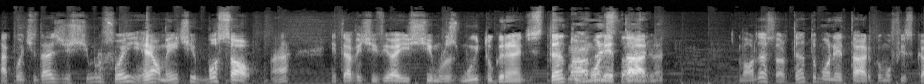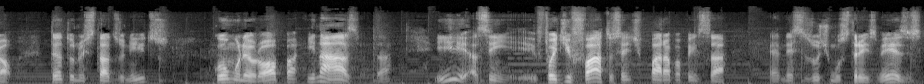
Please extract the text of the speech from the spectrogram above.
a quantidade de estímulo foi realmente boçal. Né? Então a gente viu aí estímulos muito grandes, tanto maior monetário, da história, né? história, tanto monetário como fiscal, tanto nos Estados Unidos, como na Europa e na Ásia. Tá? E assim, foi de fato, se a gente parar para pensar é, nesses últimos três meses,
